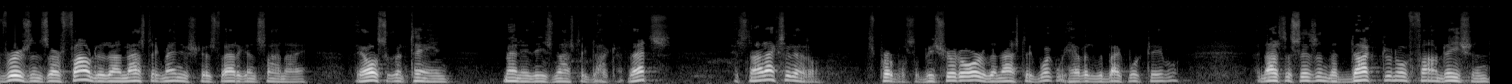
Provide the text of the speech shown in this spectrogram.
versions are founded on Gnostic manuscripts, Vatican Sinai, they also contain many of these Gnostic doctrines. That's, it's not accidental, it's purposeful. Be sure to order the Gnostic book, we have it in the back book table. Gnosticism, the doctrinal foundation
